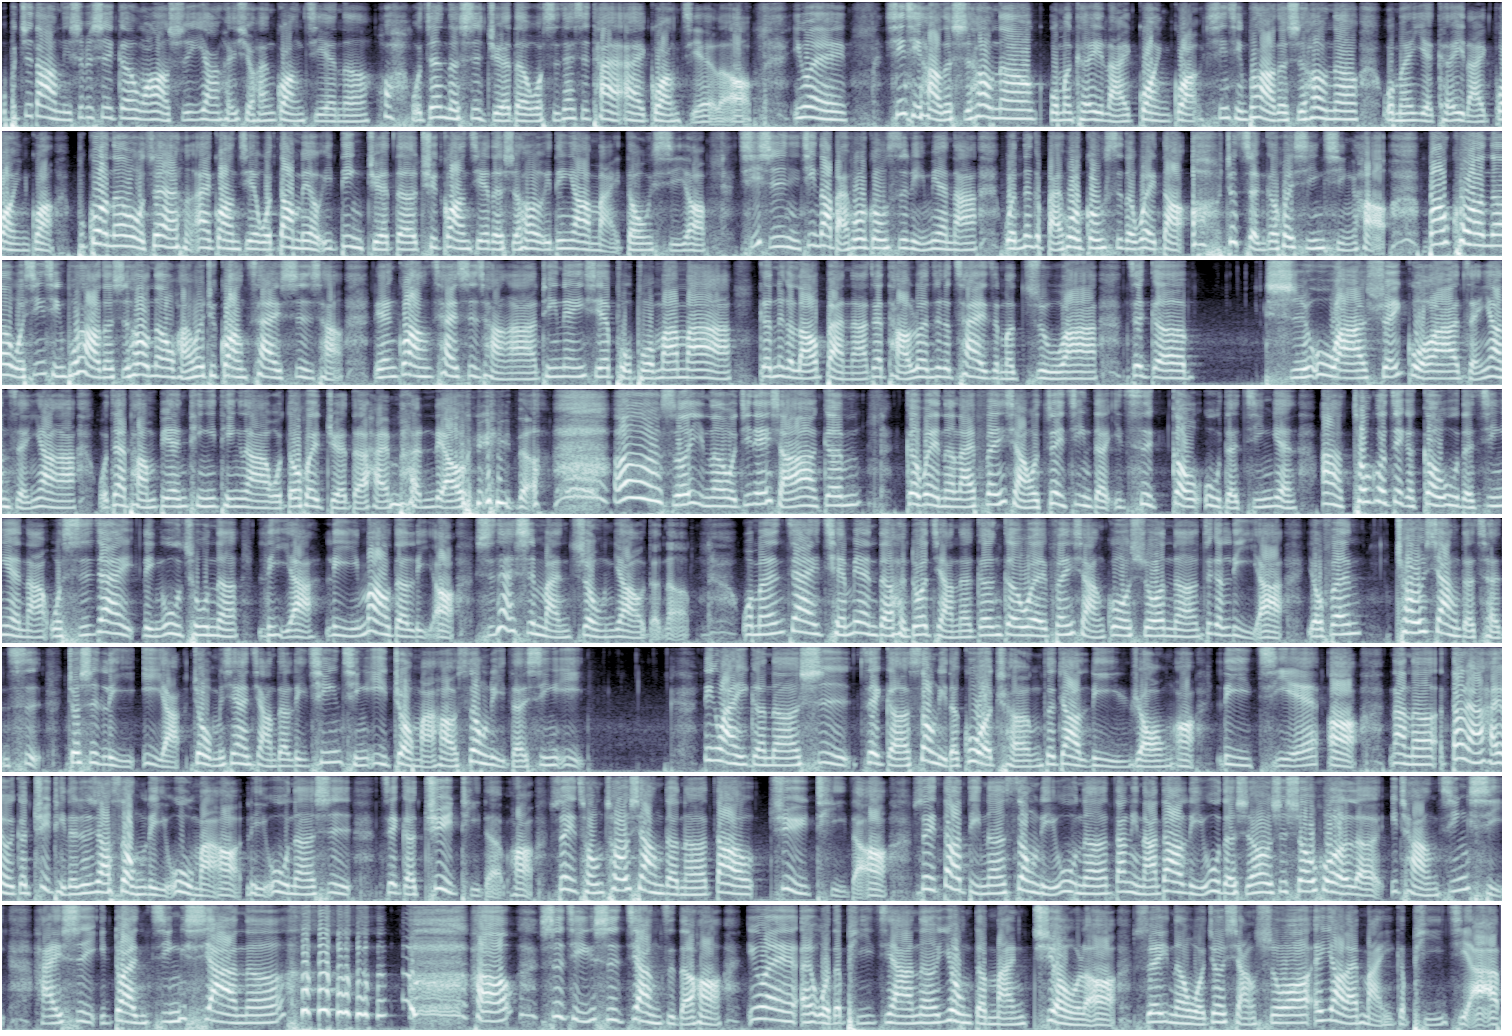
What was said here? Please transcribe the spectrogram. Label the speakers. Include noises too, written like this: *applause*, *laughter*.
Speaker 1: 我不知道你是不是跟王老师一样很喜欢逛街呢？哇，我真的是觉得我实在是太爱逛街了哦。因为心情好的时候呢，我们可以来逛一逛；心情不好的时候呢，我们也可以来逛一逛。不过呢，我虽然很爱逛街，我倒没有一定觉得去逛街的时候一定要买东西哦。其实你进到百货公司里面啊，闻那个百货公司的味道哦，就整个会心情好，包括。呢，我心情不好的时候呢，我还会去逛菜市场，连逛菜市场啊，听那一些婆婆妈妈啊，跟那个老板啊，在讨论这个菜怎么煮啊，这个食物啊，水果啊，怎样怎样啊，我在旁边听一听啊，我都会觉得还蛮疗愈的 *laughs* 啊。所以呢，我今天想要跟。各位呢，来分享我最近的一次购物的经验啊！通过这个购物的经验呢、我实在领悟出呢，礼啊，礼貌的礼啊，实在是蛮重要的呢。我们在前面的很多讲呢，跟各位分享过说呢，这个礼啊，有分抽象的层次，就是礼义啊，就我们现在讲的礼轻情意重嘛，哈，送礼的心意。另外一个呢，是这个送礼的过程，这叫礼容啊，礼节啊。那呢，当然还有一个具体的，就是叫送礼物嘛啊。礼物呢是这个具体的哈、所以从抽象的呢到具体的啊，所以到底呢送礼物呢，当你拿到礼物的时候，是收获了一场惊喜，还是一段惊吓呢？*laughs* 好，事情是这样子的哈，因为哎，我的皮夹呢用的蛮旧了哦，所以呢，我就想说，哎，要来买一个皮夹。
